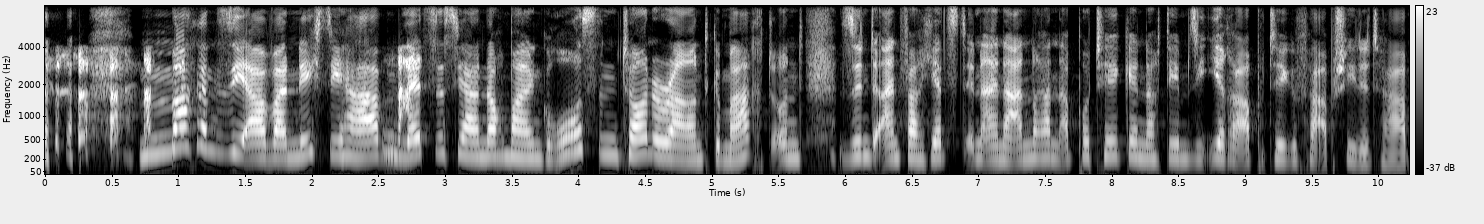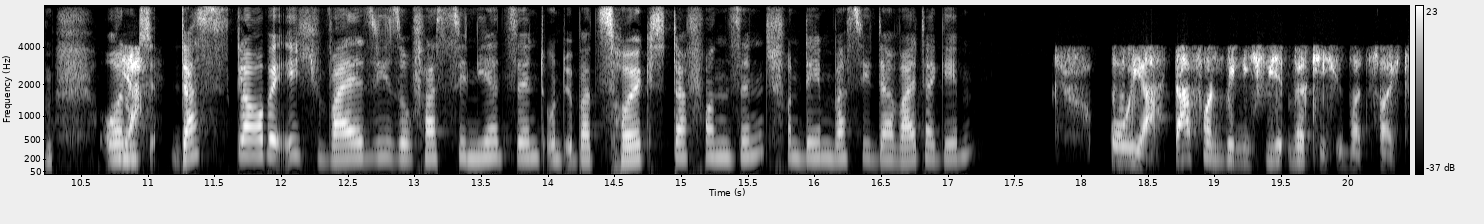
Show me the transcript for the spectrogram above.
Machen Sie aber nicht. Sie haben letztes Jahr noch mal einen großen Turnaround gemacht und sind einfach jetzt in einer anderen Apotheke, nachdem Sie Ihre Apotheke verabschiedet haben. Und ja. das glaube ich, weil Sie so fasziniert sind und überzeugt davon sind, von dem, was Sie da weitergeben? Oh ja, davon bin ich wirklich überzeugt.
